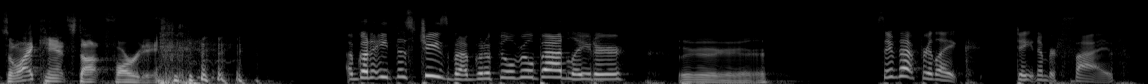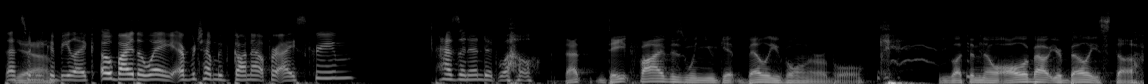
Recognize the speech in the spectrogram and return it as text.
So I can't stop farting. I'm gonna eat this cheese, but I'm gonna feel real bad later. Save that for like date number five. That's when you Yeah. could be like, oh, by the way, every time we've gone out for ice cream, hasn't ended well. That date five is when you get belly vulnerable. you let them know all about your belly stuff.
